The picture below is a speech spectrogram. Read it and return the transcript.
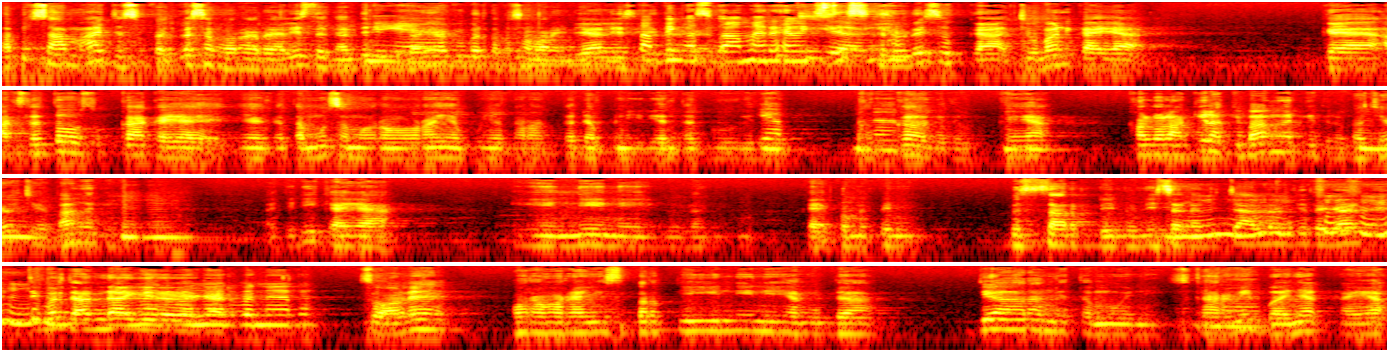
tapi sama aja suka juga sama orang realis dan nanti Iya. dibilangnya aku berteman sama orang idealis Tapi nggak suka sama realistis iya ya. kedua suka. Cuman kayak kayak Axel tuh suka kayak yang ketemu sama orang-orang yang punya karakter dan pendirian teguh gitu. Benar. kekeh gitu. Kayak kalau laki laki banget gitu loh kalau cewek cewek banget gitu. Mm-mm. Nah, jadi kayak ini nih bilang, kayak pemimpin besar di Indonesia nanti calon gitu kan. Itu bercanda gitu ya benar kan benar. Soalnya orang-orang yang seperti ini nih yang udah jarang ditemu ini sekarang ini banyak kayak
